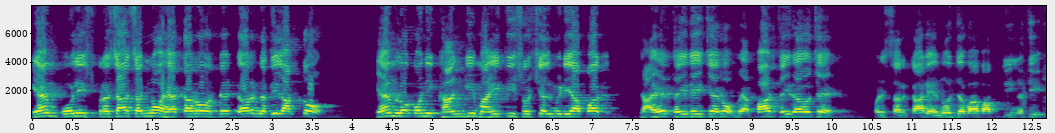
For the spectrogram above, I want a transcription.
કેમ પોલીસ પ્રશાસનનો હેકરોને ડર નથી લાગતો? કેમ લોકોની ખાનગી માહિતી સોશિયલ મીડિયા પર જાહેર થઈ રહી છે? એનો વેપાર થઈ રહ્યો છે. પણ સરકાર એનો જવાબ આપતી નથી.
